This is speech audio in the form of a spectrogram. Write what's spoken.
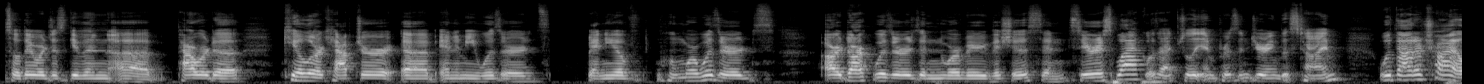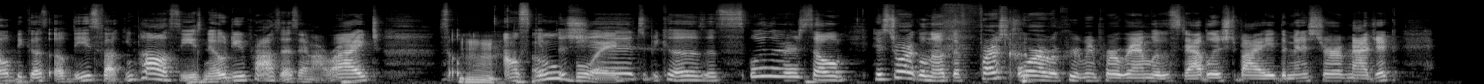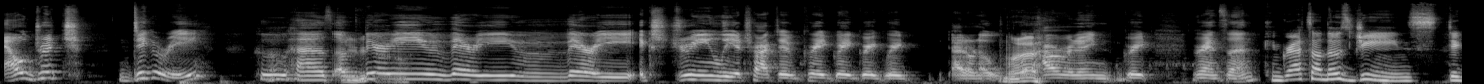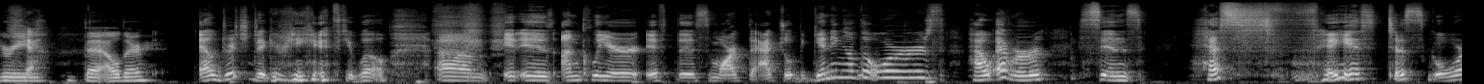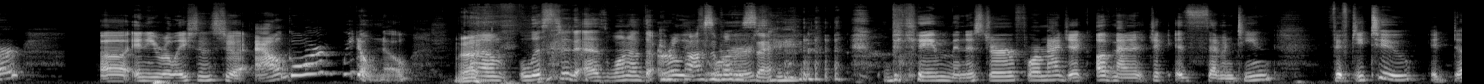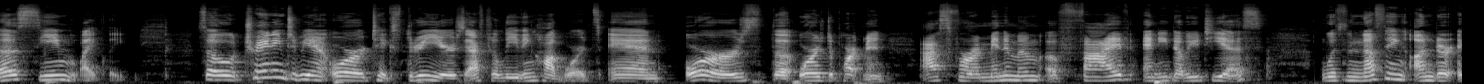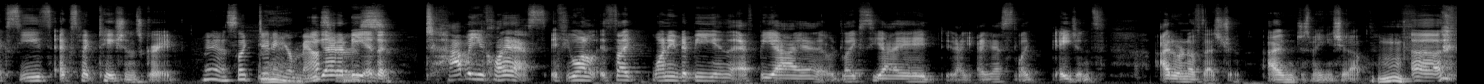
so they were just given uh, power to kill or capture uh, enemy wizards, many of whom were wizards, are dark wizards and were very vicious. And Sirius Black was actually imprisoned during this time without a trial because of these fucking policies. No due process, am I right? So I'll skip Oh, this boy. shit because it's spoilers. So historical note: the first Auror recruitment program was established by the Minister of Magic, Eldritch Diggory, who has a very, very, very extremely attractive great, great, great, great. I don't know, Ah. however many great grandson. Congrats on those genes, Diggory Yeah. the Elder. Eldritch Diggory, if you will. Um, it is unclear if this marked the actual beginning of the Aurors. However, since Hephaestus Gore, uh, any relations to Al Gore? We don't know. Um, listed as one of the early Impossible to say. became Minister for Magic of Magic is 1752. It does seem likely. So, training to be an Auror takes three years after leaving Hogwarts, and Aurors, the Aurors department, asks for a minimum of five NEWTS, with nothing under exceeds expectations grade. Man, it's like getting your master's. You gotta be at the top of your class if you want. It's like wanting to be in the FBI or like CIA, I, I guess, like agents. I don't know if that's true. I'm just making shit up. Uh,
